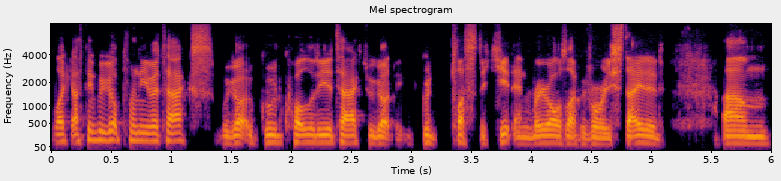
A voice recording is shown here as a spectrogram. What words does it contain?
Like I think we've got plenty of attacks. We've got good quality attacks. We've got good plus the kit and rerolls, like we've already stated. Um,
